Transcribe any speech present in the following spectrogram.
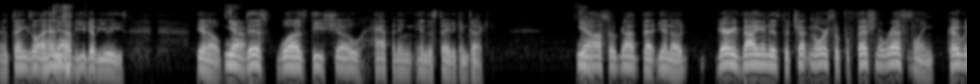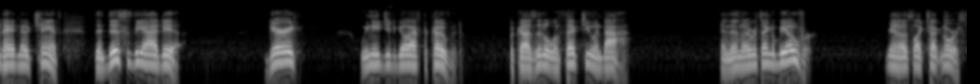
and things like and Yeah. WWE's. You know, Yeah. this was the show happening in the state of Kentucky. We Yeah. also got that, you know, Gary Valiant is the Chuck Norris of professional wrestling. COVID had no chance. Then this is the idea. Gary, we need you to go after COVID because it'll infect you and die. And then everything will be over. You know, it's like Chuck Norris.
